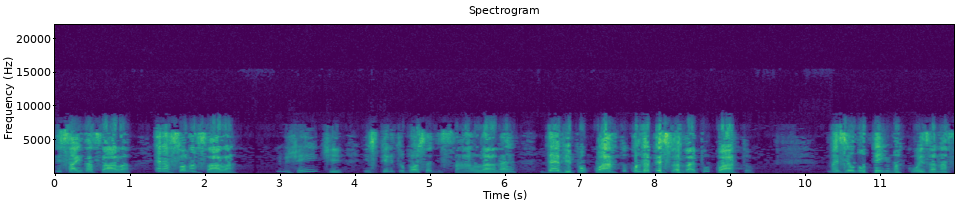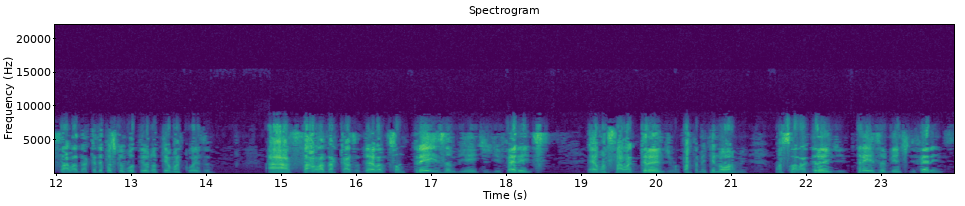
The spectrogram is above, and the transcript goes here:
E sair da sala, era só na sala. Gente, espírito gosta de sala, né? Deve ir para o quarto quando a pessoa vai para o quarto. Mas eu notei uma coisa na sala da casa. Depois que eu voltei, eu notei uma coisa. A sala da casa dela são três ambientes diferentes. É uma sala grande, um apartamento enorme. Uma sala grande, três ambientes diferentes.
